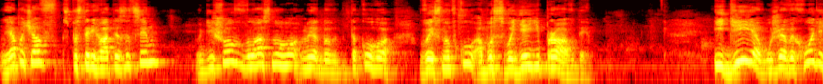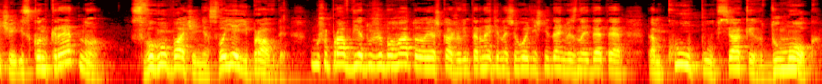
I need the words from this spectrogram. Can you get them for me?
я почав спостерігати за цим, дійшов власного, ну якби такого висновку або своєї правди. І діяв, уже виходячи із конкретно свого бачення, своєї правди. Тому що правди є дуже багато, я ж кажу, в інтернеті на сьогоднішній день ви знайдете там купу всяких думок.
